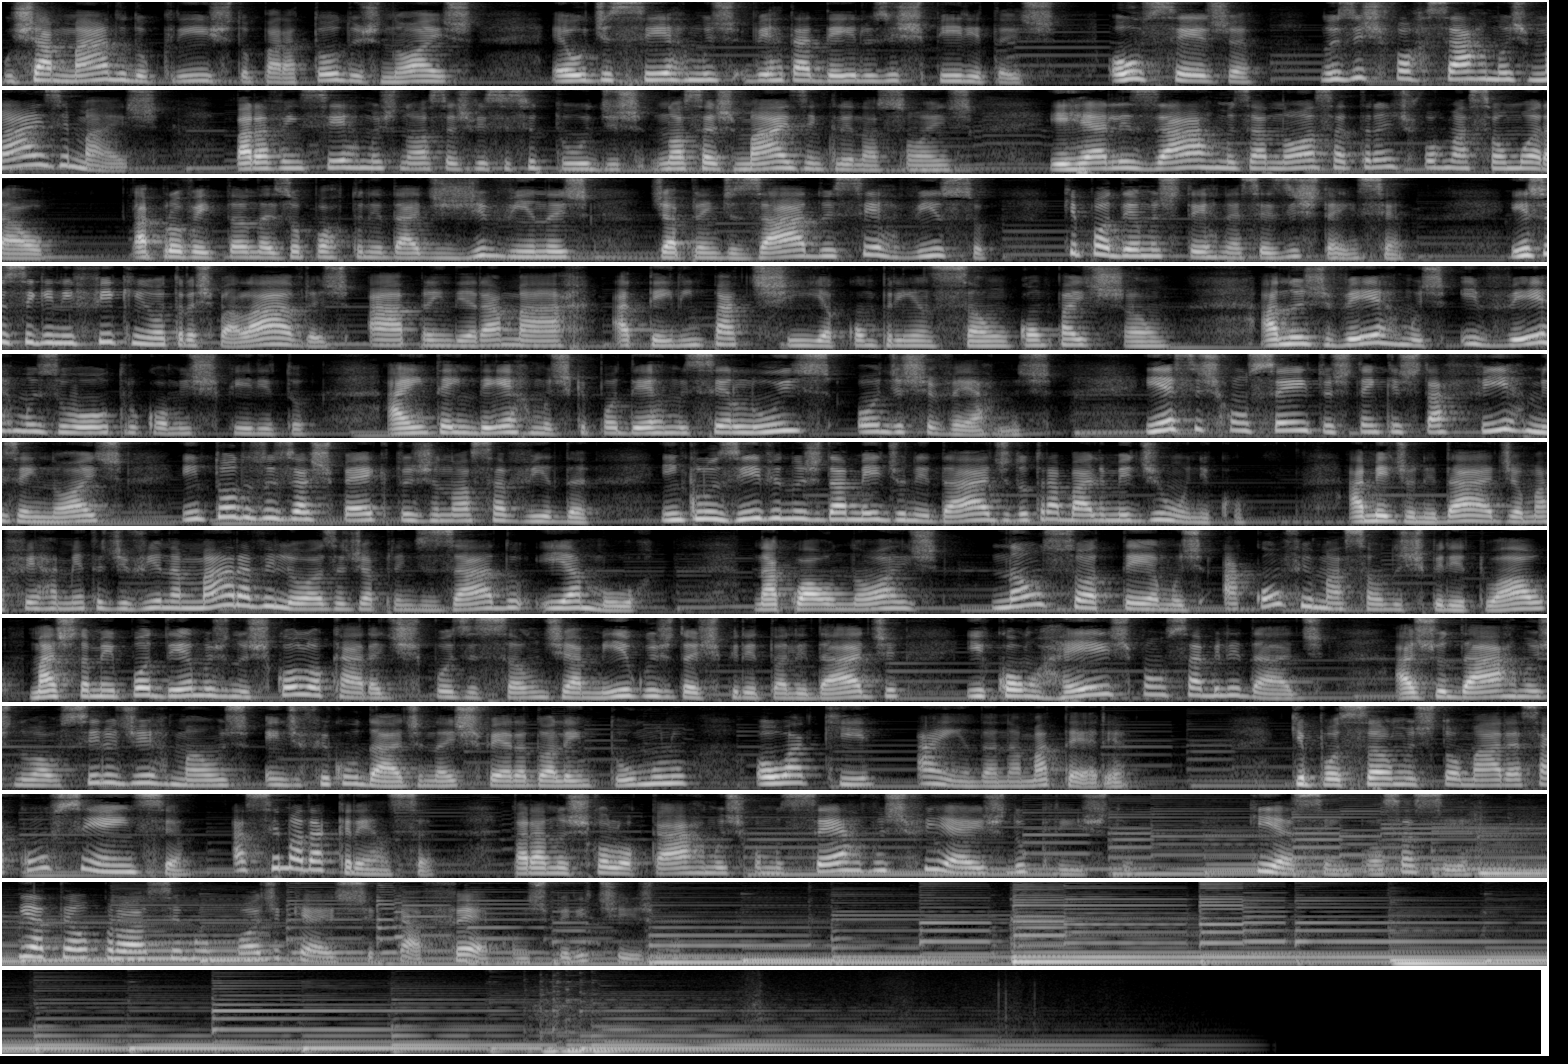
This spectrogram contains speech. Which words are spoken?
O chamado do Cristo para todos nós é o de sermos verdadeiros espíritas, ou seja, nos esforçarmos mais e mais para vencermos nossas vicissitudes, nossas más inclinações e realizarmos a nossa transformação moral, aproveitando as oportunidades divinas de aprendizado e serviço que podemos ter nessa existência. Isso significa, em outras palavras, a aprender a amar, a ter empatia, compreensão, compaixão, a nos vermos e vermos o outro como espírito, a entendermos que podemos ser luz onde estivermos. E esses conceitos têm que estar firmes em nós em todos os aspectos de nossa vida, inclusive nos da mediunidade do trabalho mediúnico. A mediunidade é uma ferramenta divina maravilhosa de aprendizado e amor, na qual nós não só temos a confirmação do espiritual, mas também podemos nos colocar à disposição de amigos da espiritualidade e, com responsabilidade, ajudarmos no auxílio de irmãos em dificuldade na esfera do além-túmulo ou aqui ainda na matéria. Que possamos tomar essa consciência acima da crença para nos colocarmos como servos fiéis do Cristo. Que assim possa ser. E até o próximo podcast Café com Espiritismo.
